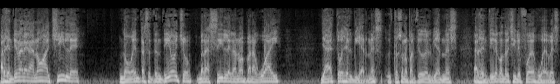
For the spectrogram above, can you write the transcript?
Argentina le ganó a Chile 90-78, Brasil le ganó a Paraguay, ya esto es el viernes, estos son los partidos del viernes, Argentina contra Chile fue el jueves,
